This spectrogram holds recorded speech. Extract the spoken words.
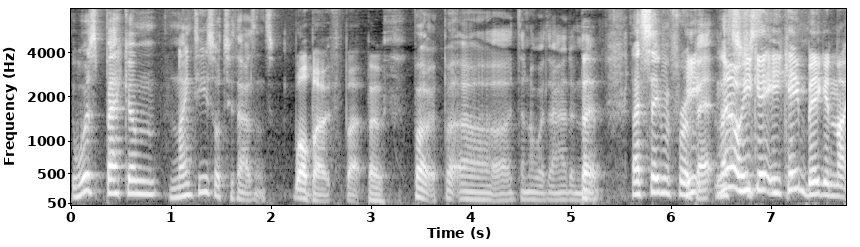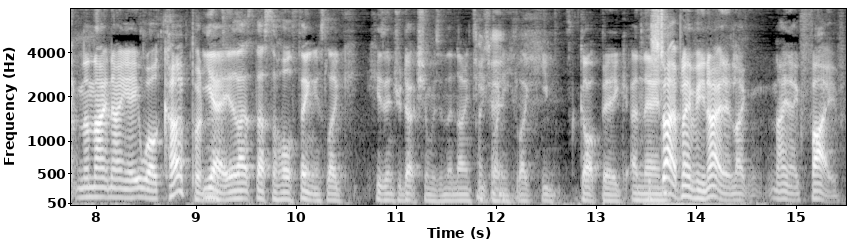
Was Beckham 90s or 2000s? Well, both, but Both. Both, but uh, I don't know whether I had him. But- there. let's save him for a he, bit. Let's no, he came, he came big in like the 1998 World Cup, and Yeah, yeah, that's that's the whole thing. It's like his introduction was in the nineties when he like he got big, and then he then started playing for United in like 1995.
